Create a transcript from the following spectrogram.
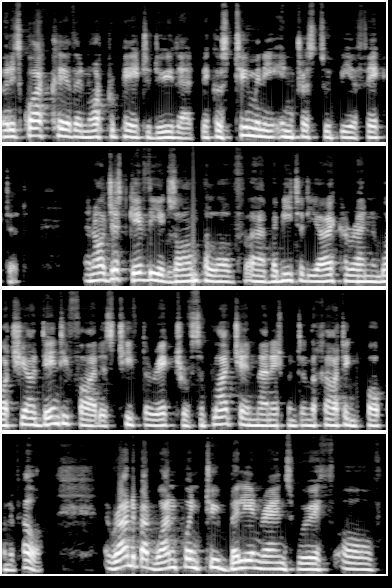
But it's quite clear they're not prepared to do that because too many interests would be affected. And I'll just give the example of uh, Babita Deokaran and what she identified as Chief Director of Supply Chain Management in the Gauteng Department of Health. Around about 1.2 billion rands worth of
